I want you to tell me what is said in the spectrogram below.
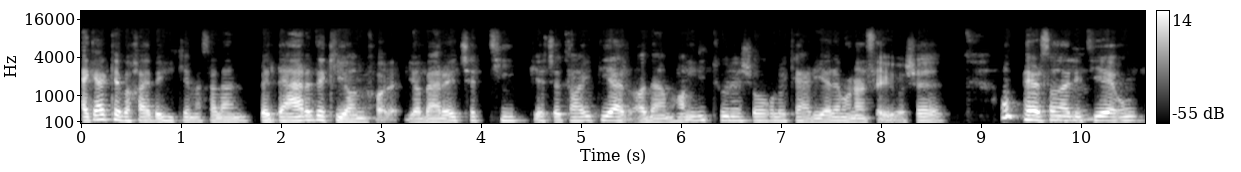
اگر که بخوای بگی که مثلا به درد کیا می‌خوره یا برای چه تیپ یا چه تایپی از آدم ها می‌تونه شغل و career مناسبی باشه؟ اون پرسونالیتی اون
